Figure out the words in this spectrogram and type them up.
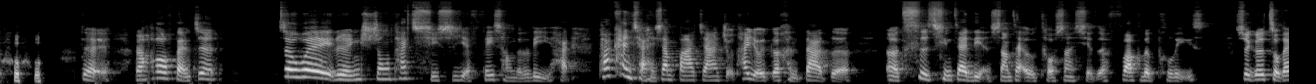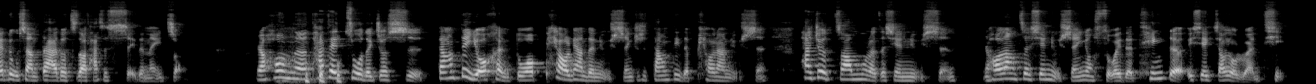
对，然后反正这位仁兄他其实也非常的厉害，他看起来很像八加九，他有一个很大的呃刺青在脸上，在额头上写着 “fuck the police”，所以就是走在路上大家都知道他是谁的那一种。然后呢，他在做的就是当地有很多漂亮的女生，就是当地的漂亮女生，他就招募了这些女生，然后让这些女生用所谓的 Tinder 一些交友软体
